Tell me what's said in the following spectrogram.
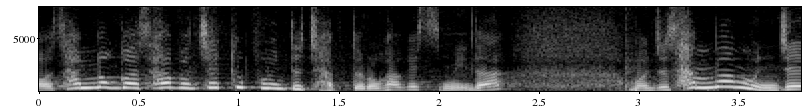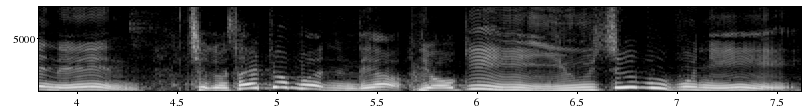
어, 3번과 4번 체크 포인트 잡도록 하겠습니다. 먼저 3번 문제는 제가 살펴보았는데요. 여기 이 유즈 부분이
